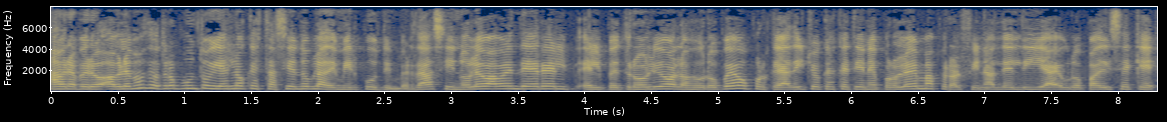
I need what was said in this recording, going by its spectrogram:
Ahora, pero hablemos de otro punto y es lo que está haciendo Vladimir Putin, ¿verdad? Si no le va a vender el, petróleo a los europeos porque ha dicho que es que tiene problemas, pero al final del día Europa dice que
